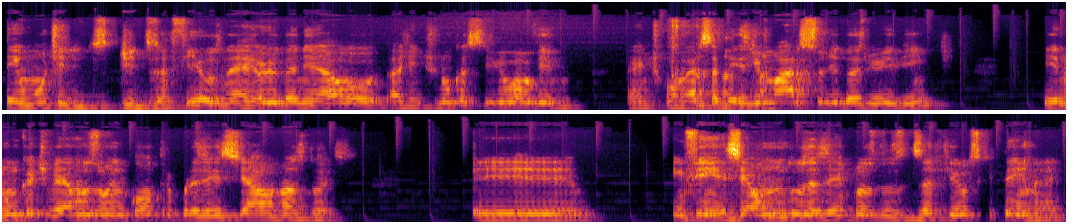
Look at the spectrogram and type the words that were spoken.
tem um monte de desafios, né? Eu e o Daniel, a gente nunca se viu ao vivo. A gente conversa desde março de 2020 e nunca tivemos um encontro presencial nós dois. E, enfim, esse é um dos exemplos dos desafios que tem, né?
